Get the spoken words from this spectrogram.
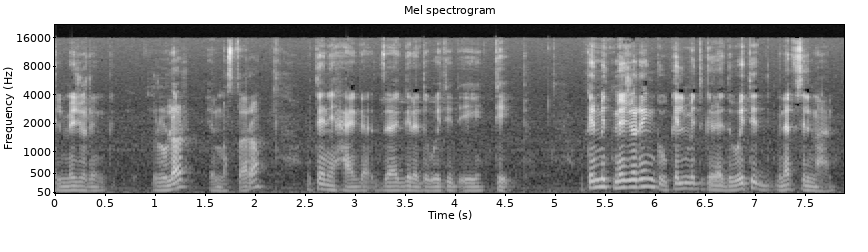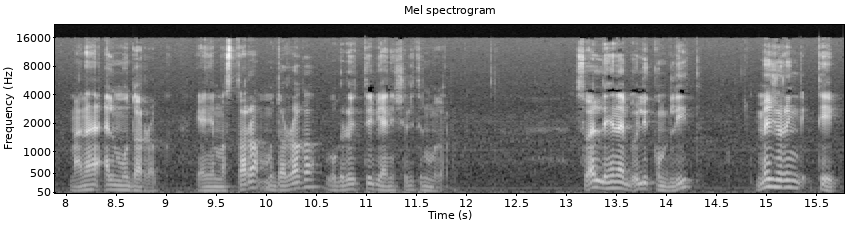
ال measuring ruler المسطرة. وتاني حاجة the graduated إيه tape وكلمة measuring وكلمة graduated بنفس المعنى معناها المدرج. يعني مسطرة مدرجة و graduated tape يعني شريط المدرج. السؤال اللي هنا بيقول لي complete measuring tape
